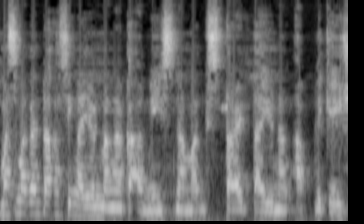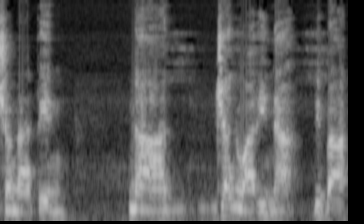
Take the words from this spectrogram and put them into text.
Mas maganda kasi ngayon mga ka-amaze na mag-start tayo ng application natin na January na, 'di ba?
